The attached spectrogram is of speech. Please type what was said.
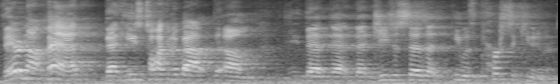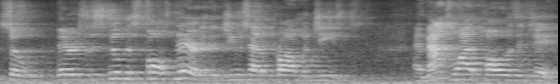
They're not mad that he's talking about um, that, that, that Jesus says that he was persecuting them. So there's this, still this false narrative that Jews had a problem with Jesus. And that's why Paul was in jail.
